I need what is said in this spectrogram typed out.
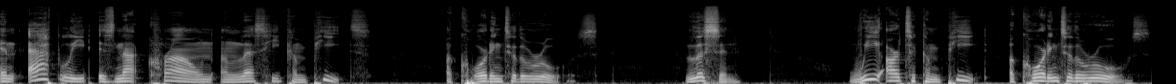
An athlete is not crowned unless he competes according to the rules. Listen, we are to compete according to the rules.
